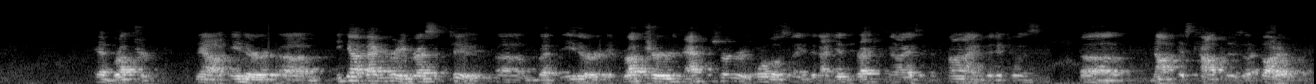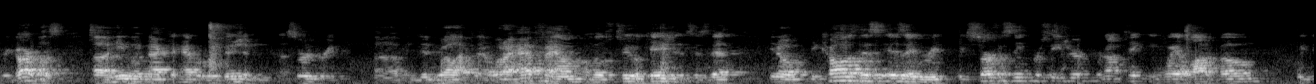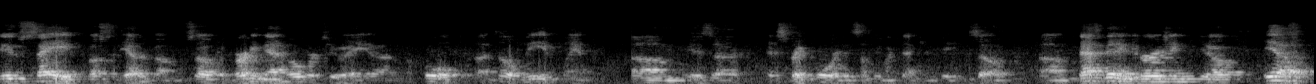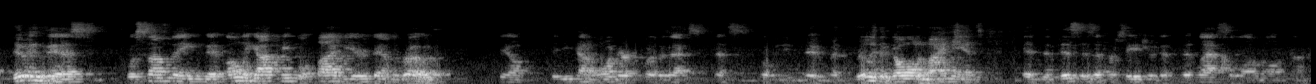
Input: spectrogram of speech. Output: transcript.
had ruptured. Now, either, um, he got back pretty aggressive too, um, but either it ruptured after surgery, or one of those things that I didn't recognize at the time that it was uh, not as confident as I thought it was. Regardless, uh, he went back to have a revision uh, surgery uh, and did well after that. What I have found on those two occasions is that, you know, because this is a resurfacing procedure, we're not taking away a lot of bone, we do save most of the other bone. So converting that over to a, uh, a full uh, total knee implant um, is uh, as straightforward as something like that can be. So um, that's been encouraging. You know, if doing this was something that only got people five years down the road, you know, then you kind of wonder whether that's that's what we need to do. But really, the goal in my hands is that this is a procedure that, that lasts a long, long time.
